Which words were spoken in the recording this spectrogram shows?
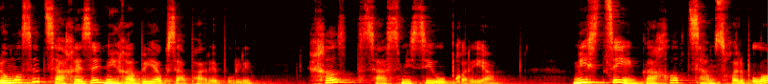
რომელსაც სახეზე ნიღაბი აქვს აფარებული. ხელს სასმისი უპყრია. მის წინ გახლავთ სამსხვერპლო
